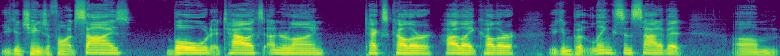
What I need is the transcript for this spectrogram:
you can change the font size, bold, italics, underline, text color, highlight color. You can put links inside of it. Um,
